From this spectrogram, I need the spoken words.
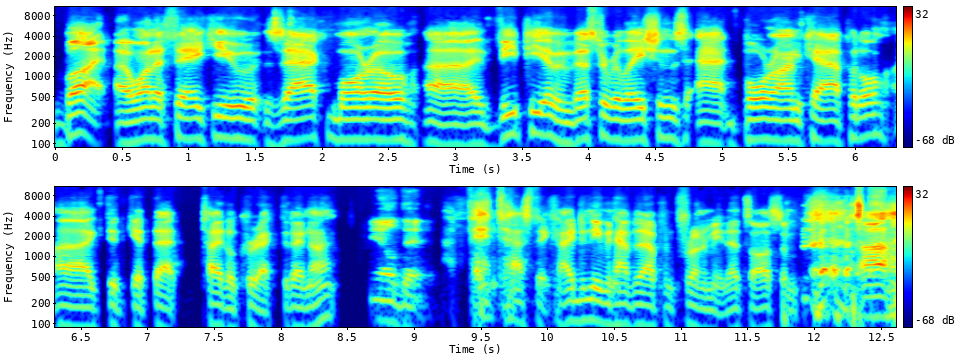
But I want to thank you, Zach Morrow, uh, VP of Investor Relations at Boron Capital. Uh, I did get that title correct, did I not? Nailed it. Fantastic. I didn't even have that up in front of me. That's awesome. uh,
